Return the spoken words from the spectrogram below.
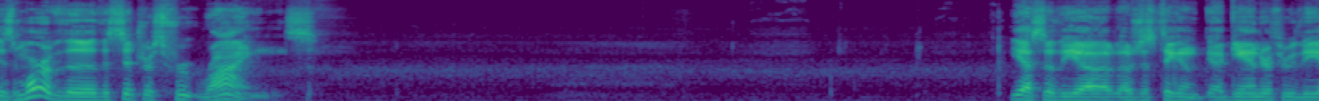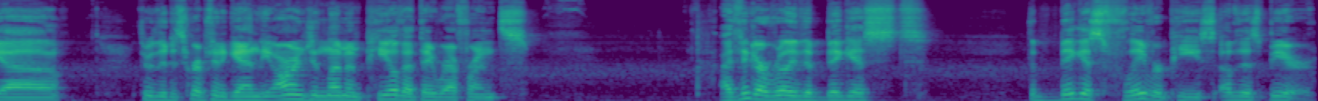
is more of the the citrus fruit rinds. Yeah, so the uh, I was just taking a gander through the uh, through the description again. The orange and lemon peel that they reference, I think, are really the biggest the biggest flavor piece of this beer.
